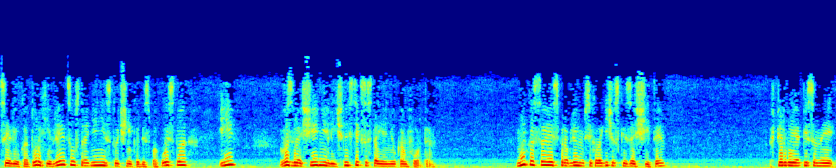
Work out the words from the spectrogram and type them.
целью которых является устранение источника беспокойства и возвращение личности к состоянию комфорта. Не касаясь проблемы психологической защиты, впервые описанный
